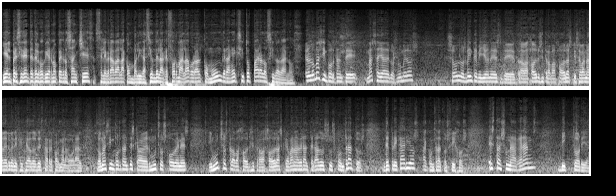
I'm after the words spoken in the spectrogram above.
Y el presidente del gobierno, Pedro Sánchez, celebraba la convalidación de la reforma laboral como un gran éxito para los ciudadanos. Pero lo más importante, más allá de los números, son los 20 millones de trabajadores y trabajadoras que se van a ver beneficiados de esta reforma laboral. Lo más importante es que va a haber muchos jóvenes y muchos trabajadores y trabajadoras que van a ver alterados sus contratos, de precarios a contratos fijos. Esta es una gran victoria.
